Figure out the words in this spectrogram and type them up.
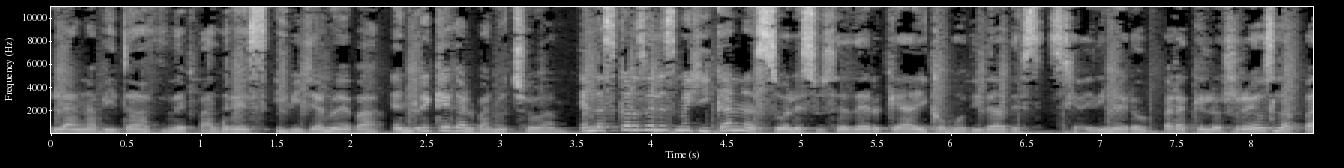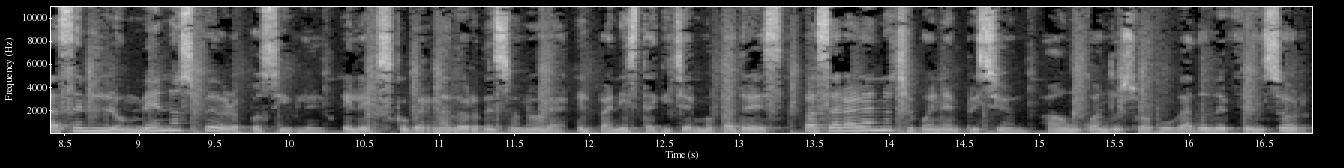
La Navidad de Padres y Villanueva, Enrique Galván Ochoa. En las cárceles mexicanas suele suceder que hay comodidades, si hay dinero, para que los reos la pasen lo menos peor posible. El exgobernador de Sonora, el panista Guillermo Padres, pasará la Nochebuena en prisión, aun cuando su abogado defensor,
